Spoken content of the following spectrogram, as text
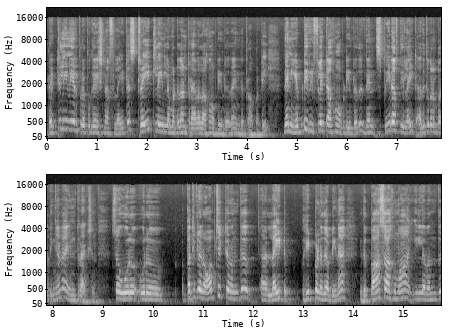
rectilinear propagation of light straight லைனில் மட்டும் தான் ட்ராவல் ஆகும் அப்படின்றது தான் இந்த ப்ராப்பர்ட்டி தென் எப்படி ரிஃப்ளெக்ட் ஆகும் அப்படின்றது then speed of the light அதுக்கப்புறம் பார்த்தீங்கன்னா இன்ட்ராக்ஷன் ஸோ ஒரு ஒரு பர்டிகுலர் ஆப்ஜெக்டை வந்து லைட் ஹிட் பண்ணுது அப்படின்னா இது பாஸ் ஆகுமா? இல்லை வந்து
